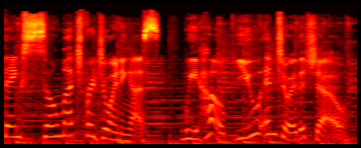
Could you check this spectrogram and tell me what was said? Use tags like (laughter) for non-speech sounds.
Thanks so much for joining us. We hope you enjoy the show.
